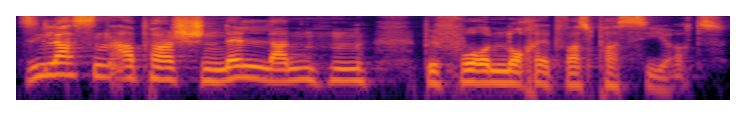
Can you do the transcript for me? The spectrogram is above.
Sie lassen Appa schnell landen, bevor noch etwas passiert.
